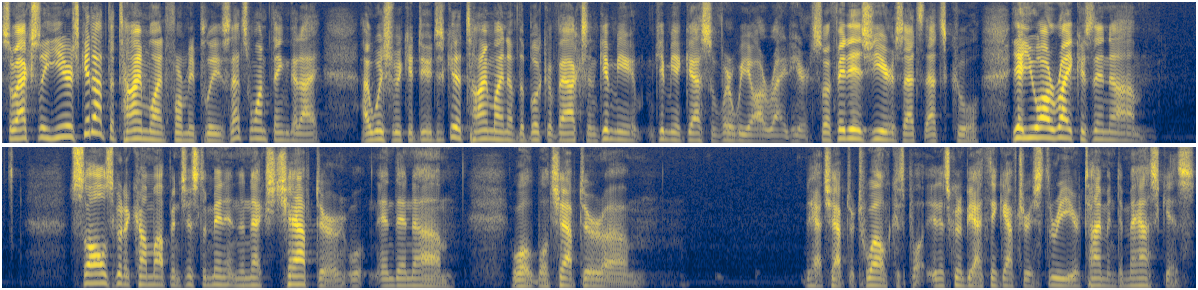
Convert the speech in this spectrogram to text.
So actually, years. Get out the timeline for me, please. That's one thing that I, I wish we could do. Just get a timeline of the Book of Acts and give me give me a guess of where we are right here. So if it is years, that's that's cool. Yeah, you are right, because then um, Saul's going to come up in just a minute in the next chapter, and then um, well, well, chapter. Um, yeah, chapter 12, because it's going to be, I think, after his three year time in Damascus.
